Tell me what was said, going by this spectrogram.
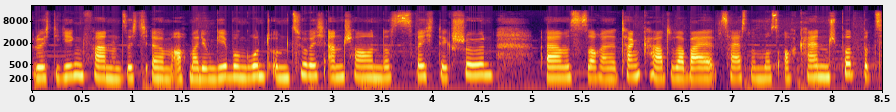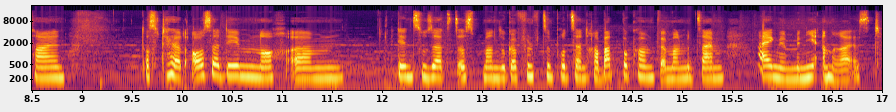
durch die Gegend fahren und sich ähm, auch mal die Umgebung rund um Zürich anschauen. Das ist richtig schön. Ähm, es ist auch eine Tankkarte dabei, das heißt, man muss auch keinen Sprit bezahlen. Das Hotel hat außerdem noch ähm, den Zusatz, dass man sogar 15% Rabatt bekommt, wenn man mit seinem eigenen Mini anreist.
